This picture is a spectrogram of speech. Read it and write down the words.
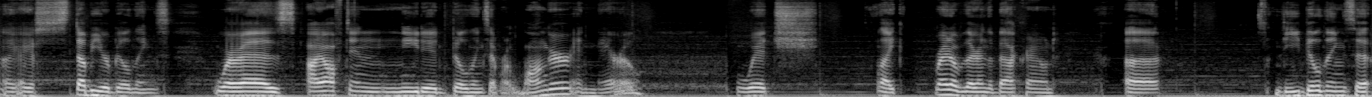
I guess, stubbier buildings. Whereas I often needed buildings that were longer and narrow, which, like, right over there in the background, uh, the buildings that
